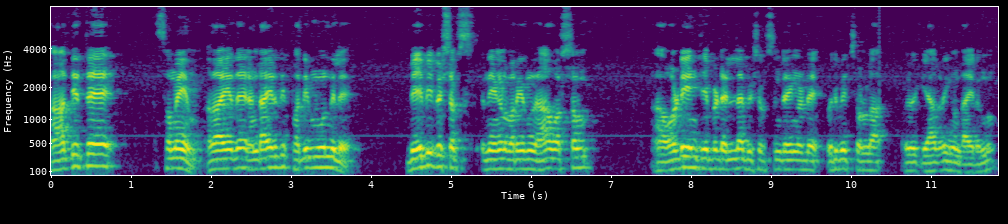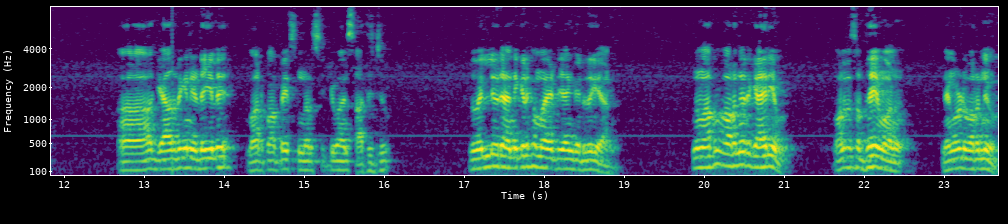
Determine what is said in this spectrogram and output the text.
ആദ്യത്തെ സമയം അതായത് രണ്ടായിരത്തി പതിമൂന്നിൽ ബേബി ബിഷപ്സ് എന്ന് ഞങ്ങൾ പറയുന്നത് ആ വർഷം ഓർഡിയൻ ചെയ്യപ്പെട്ട എല്ലാ ബിഷപ്സിന്റെയും കൂടെ ഒരുമിച്ചുള്ള ഒരു ഗ്യാതറിംഗ് ഉണ്ടായിരുന്നു. ആ ഗ്യാതറിങ്ങിനിടയിൽ മാർപ്പാപ്പയെ സന്ദർശിക്കുവാൻ സാധിച്ചു. ഇത് വലിയൊരു അനുഗ്രഹമായിട്ട് ഞാൻ കരുതുകയാണ്. മാർപ്പാപ്പ പറഞ്ഞൊരു കാര്യം വളരെ ശ്രദ്ധേയമാണ്. ഞങ്ങളോട് പറഞ്ഞു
